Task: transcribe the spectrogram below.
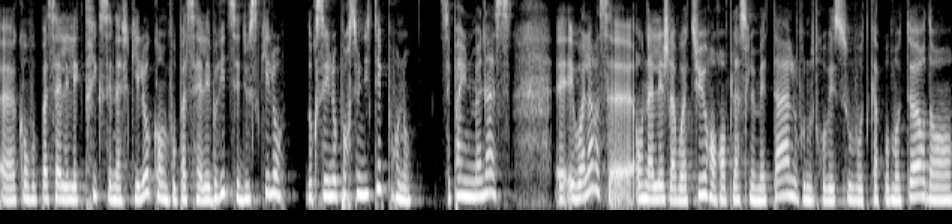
Euh, quand vous passez à l'électrique, c'est 9 kilos. Quand vous passez à l'hybride, c'est 12 kilos. Donc, c'est une opportunité pour nous. C'est pas une menace. Et, voilà, on allège la voiture, on remplace le métal. Vous nous trouvez sous votre capot moteur, dans,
